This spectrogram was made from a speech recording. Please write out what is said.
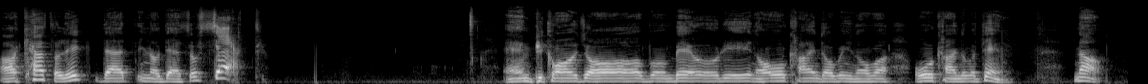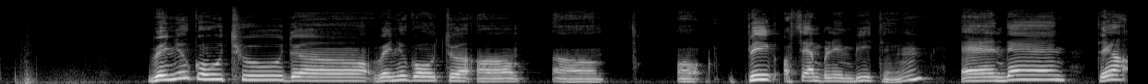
uh, Catholic that you know there's a sect and because of Mary and all kind of you know all kind of thing. Now, when you go to the when you go to a big assembly meeting And then there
